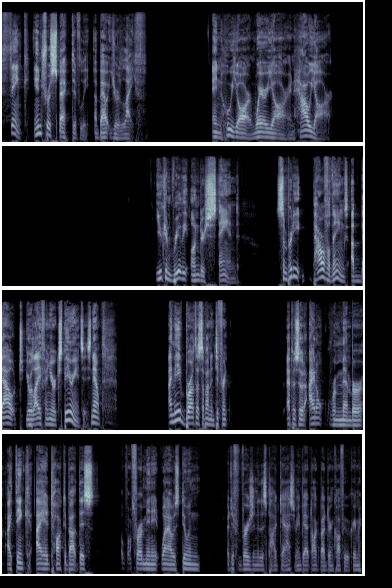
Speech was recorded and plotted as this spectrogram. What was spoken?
think introspectively about your life and who you are and where you are and how you are, you can really understand some pretty powerful things about your life and your experiences. Now, I may have brought this up on a different episode. I don't remember. I think I had talked about this for a minute when I was doing a different version of this podcast, or maybe I talked about it during Coffee with Kramer.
